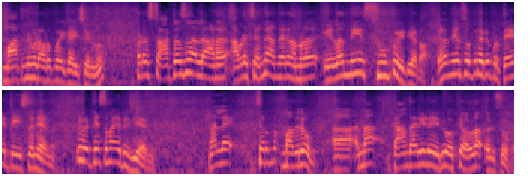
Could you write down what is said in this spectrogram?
മാർട്ടിനും കൂടെ അവിടെ പോയി കഴിച്ചിരുന്നു. അവിടെ സ്റ്റാർട്ടേഴ്സ് നല്ലതാണ്. അവിടെ ചെന്ന അന്നേരം നമ്മൾ ഇളനീർ സൂപ്പ് കിട്ടി കേട്ടോ. ഇളനീർ സൂപ്പിന് ഒരു പ്രത്യേക ടേസ്റ്റ് തന്നെയായിരുന്നു. ഒരു വ്യത്യസ്തമായ രുചിയായിരുന്നു. നല്ല ചെറുത് മധുരവും എന്നാൽ കാന്താരിയുടെ എരിവും ഒക്കെ ഉള്ള ഒരു സൂപ്പ്.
